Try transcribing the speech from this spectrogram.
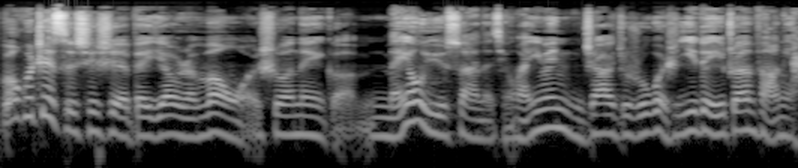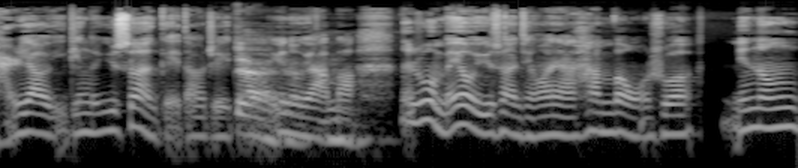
包括这次其实也被，也有人问我说，那个没有预算的情况，因为你知道，就如果是一对一专访，你还是要有一定的预算给到这个运动员嘛。那如果没有预算情况下，他们问我说，您能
